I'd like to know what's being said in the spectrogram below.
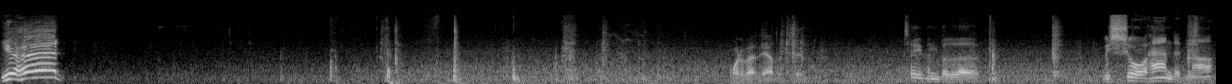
You heard? What about the other two? Take them below. We're short-handed now.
